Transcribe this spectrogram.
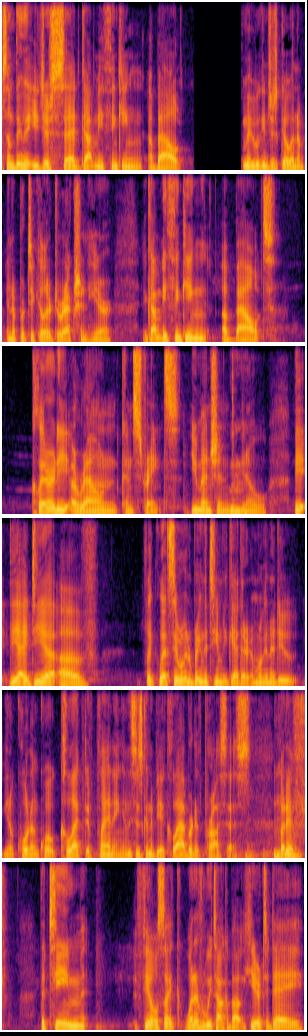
Something that you just said got me thinking about. Maybe we can just go in a in a particular direction here. It got me thinking about clarity around constraints. You mentioned, mm. you know, the the idea of like let's say we're going to bring the team together and we're going to do, you know, quote unquote collective planning and this is going to be a collaborative process. Mm-hmm. But if the team feels like whatever we talk about here today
